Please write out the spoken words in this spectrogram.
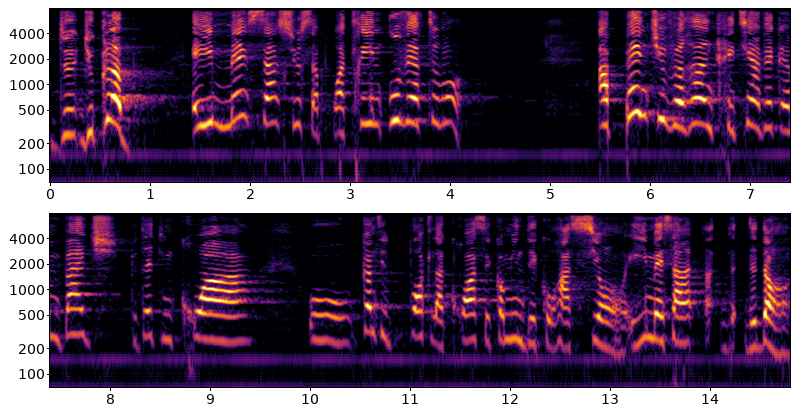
du club. Et il met ça sur sa poitrine ouvertement. À peine tu verras un chrétien avec un badge, peut-être une croix, ou quand il porte la croix, c'est comme une décoration, et il met ça dedans.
